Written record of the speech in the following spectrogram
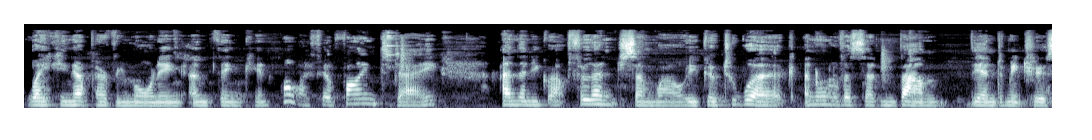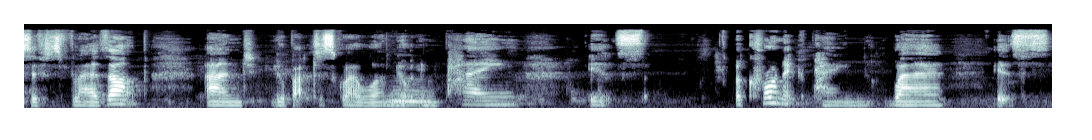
waking up every morning and thinking, oh, I feel fine today. And then you go out for lunch somewhere or you go to work, and all of a sudden, bam, the endometriosis flares up and you're back to square one. Mm. You're in pain. It's a chronic pain where it's,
